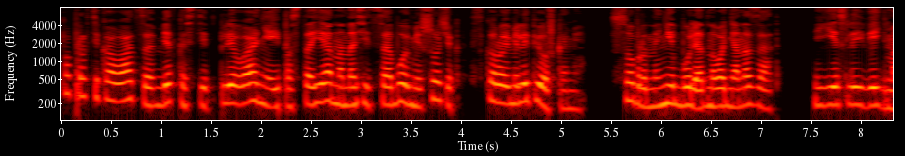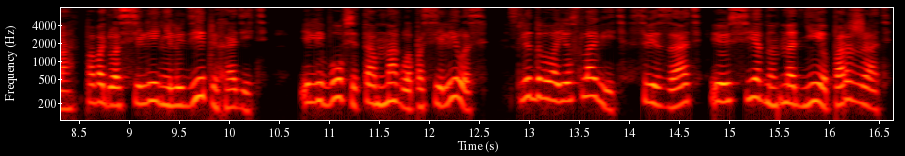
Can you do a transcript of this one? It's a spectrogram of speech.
попрактиковаться в меткости плевания и постоянно носить с собой мешочек с коровьими лепешками, собранный не более одного дня назад. Если ведьма повадилась в селение людей приходить, или вовсе там нагло поселилась, следовало ее словить, связать и усердно над нею поржать.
